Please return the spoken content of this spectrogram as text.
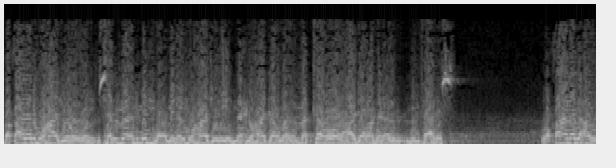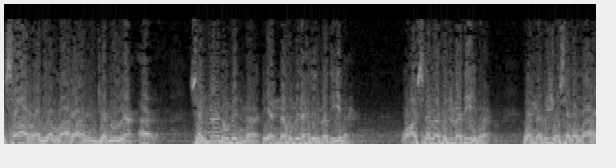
فقال المهاجرون سلمان منا من المهاجرين نحن هاجرنا من مكة وهو هاجر من من فارس. وقال الأنصار رضي الله عن الجميع سلمان منا لأنه من أهل المدينة وأسلم في المدينة والنبي صلى الله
